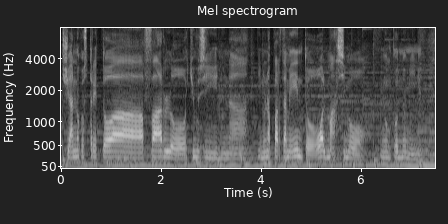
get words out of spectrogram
ci hanno costretto a farlo chiusi in, una, in un appartamento o al massimo in un condominio.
